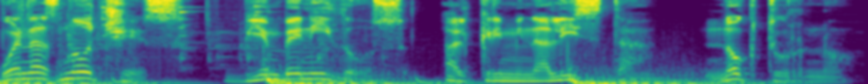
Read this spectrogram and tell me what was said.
Buenas noches, bienvenidos al Criminalista Nocturno.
